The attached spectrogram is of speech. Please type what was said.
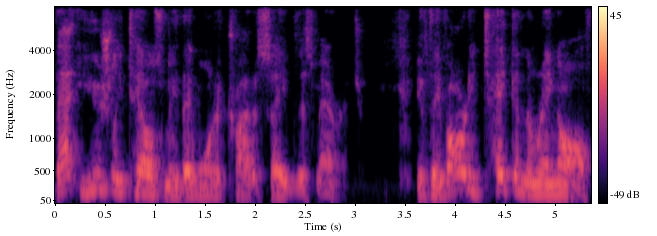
that usually tells me they want to try to save this marriage. If they've already taken the ring off,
